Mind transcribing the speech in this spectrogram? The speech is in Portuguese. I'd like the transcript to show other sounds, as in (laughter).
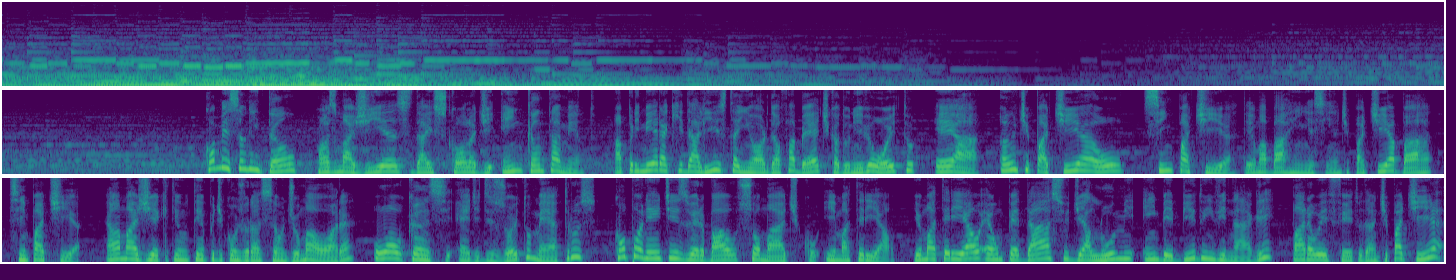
Começando então com as magias da escola de encantamento. A primeira aqui da lista em ordem alfabética, do nível 8, é a antipatia ou simpatia. Tem uma barrinha assim, antipatia barra simpatia. É uma magia que tem um tempo de conjuração de uma hora, o alcance é de 18 metros, componentes verbal, somático e material. E o material é um pedaço de alume embebido em vinagre para o efeito da antipatia.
